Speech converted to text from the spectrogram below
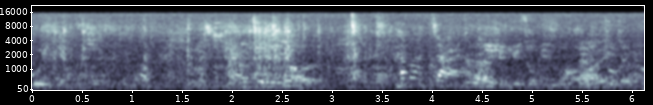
故意点。他们做面包的，他们在啊。会选去做面包，做面包。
